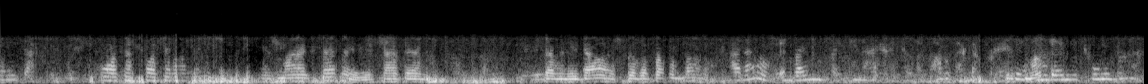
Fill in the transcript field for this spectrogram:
Twenty bucks. What the fucking on me? It's my expensive. It's not them seventy dollars for the fucking bottle. I know, and Raymond's like, man, I gotta fill the bottle back up for mine. he gave me twenty bucks.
